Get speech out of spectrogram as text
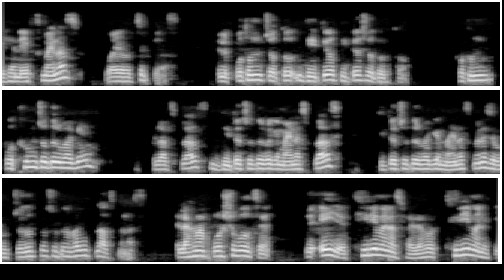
এখানে এক্স মাইনাস ওয়াই হচ্ছে প্লাস তাহলে প্রথম চতুর দ্বিতীয়, তৃতীয়, চতুর্থ। প্রথম প্রথম চতুর্ভাগে প্লাস প্লাস দ্বিতীয় চতুর্ভাগে মাইনাস প্লাস তৃতীয় চতুর্ভাগে মাইনাস মাইনাস এবং চতুর্থ চতুর্ভাগে প্লাস মাইনাস তাহলে এখন প্রশ্ন বলছে যে এই যে থ্রি মাইনাস ফাইভ দেখো থ্রি মানে কি?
